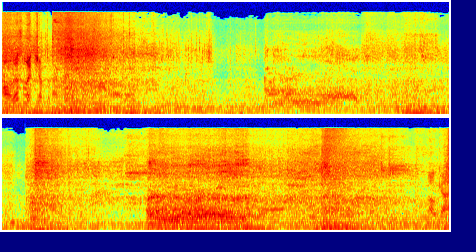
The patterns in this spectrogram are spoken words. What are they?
Oh, this one jumped in my face. Oh god.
